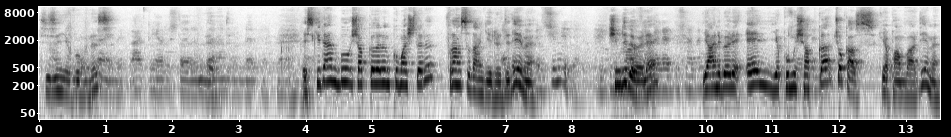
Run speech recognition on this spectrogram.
Sizin yapımınız. Evet, art yarışlarında. Evet. bunlar- Eskiden bu şapkaların kumaşları Fransa'dan gelirdi değil mi? evet, Şimdi de. Şimdi de öyle. malzemeler dışarıdan- Yani böyle el yapımı şapka çok az yapan var değil mi?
